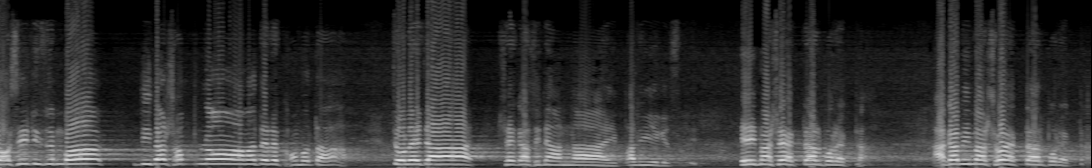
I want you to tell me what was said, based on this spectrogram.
দশই ডিসেম্বর দিবা স্বপ্ন আমাদের ক্ষমতা। চলে যায়, শেখ হাসিনা আর নাই, পালিয়ে গেছে। এই মাসে একটার পর একটা, আগামী মাসও একটার পর একটা।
